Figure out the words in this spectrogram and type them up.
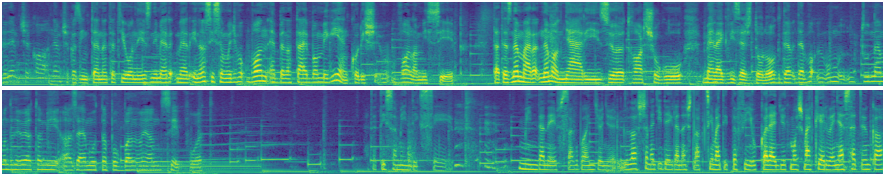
De nem csak, a, nem csak az internetet jó nézni, mert, mert én azt hiszem, hogy van ebben a tájban még ilyenkor is valami szép. Tehát ez nem már nem a nyári, zöld, harsogó, melegvizes dolog, de, de tudnám mondani olyat, ami az elmúlt napokban olyan szép volt? Hát a Tisza mindig szép. Minden évszakban gyönyörű. Lassan egy idéglenes lakcímet itt a fiúkkal együtt most már kérvényezhetünk a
